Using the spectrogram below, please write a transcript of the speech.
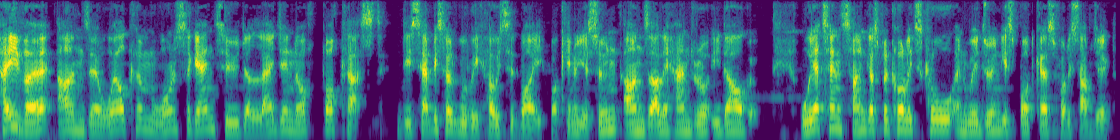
Hey there, and uh, welcome once again to the Legend of Pogcast. This episode will be hosted by Joaquino Yasun and Alejandro Hidalgo. We attend San Gaspar College School, and we're doing this podcast for the subject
